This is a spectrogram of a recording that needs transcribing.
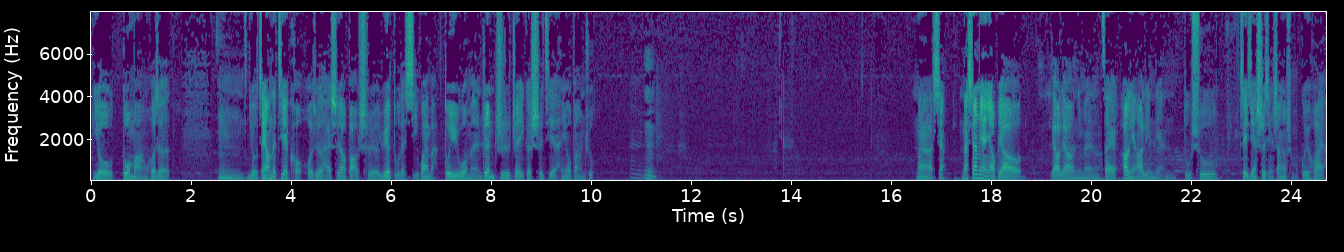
有多忙或者嗯有怎样的借口，我觉得还是要保持阅读的习惯吧，对于我们认知这一个世界很有帮助。嗯，那下那下面要不要聊聊你们在二零二零年读书这件事情上有什么规划呀？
